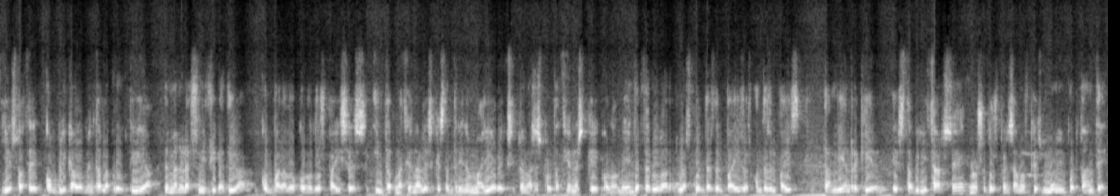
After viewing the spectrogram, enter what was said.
y esto hace complicado aumentar la productividad de manera significativa comparado con otros países internacionales que están teniendo mayor éxito en las exportaciones que Colombia. En tercer lugar, las cuentas del país. Las cuentas del país también requieren estabilizarse. Nosotros pensamos que es muy importante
